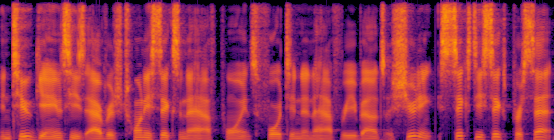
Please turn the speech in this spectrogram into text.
In two games, he's averaged 26.5 points, 14.5 rebounds, shooting 66%.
